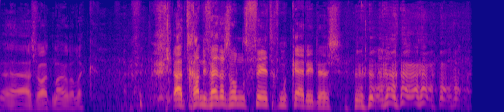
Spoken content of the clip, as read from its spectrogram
Uh, zo hard mogelijk. Ja, het gaat niet verder dan 140 met carry dus.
